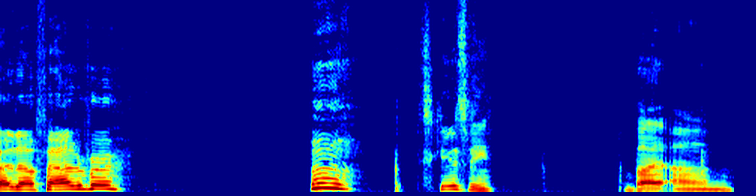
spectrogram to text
enough out of her. Excuse me. But um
